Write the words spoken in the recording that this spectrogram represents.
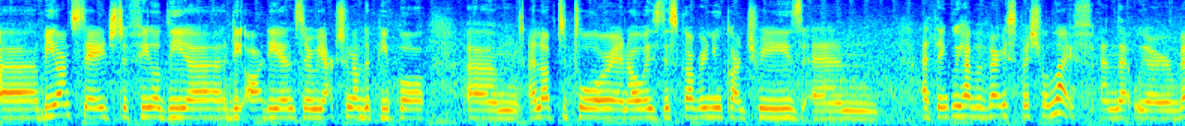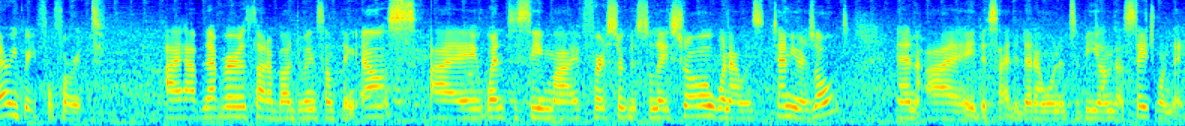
uh, be on stage to feel the, uh, the audience, the reaction of the people. Um, I love to tour and always discover new countries and I think we have a very special life and that we are very grateful for it. I have never thought about doing something else. I went to see my first Cirque du Soleil show when I was 10 years old and I decided that I wanted to be on that stage one day.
